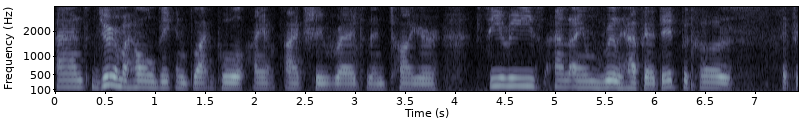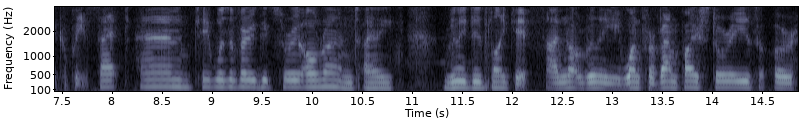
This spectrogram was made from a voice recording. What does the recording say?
And during my holiday in Blackpool, I have actually read the entire series, and I am really happy I did because it's a complete set and it was a very good story all round. I really did like it. I'm not really one for vampire stories or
